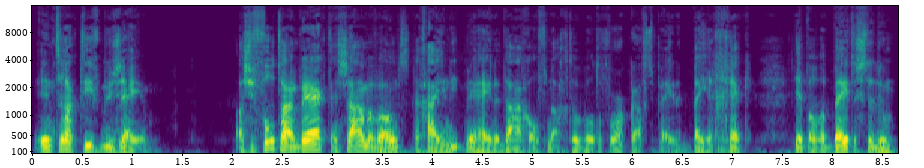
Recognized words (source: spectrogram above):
Interactief museum. Als je fulltime werkt en samenwoont, dan ga je niet meer hele dagen of nachten World of Warcraft spelen. Ben je gek? Je hebt wel wat beters te doen.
